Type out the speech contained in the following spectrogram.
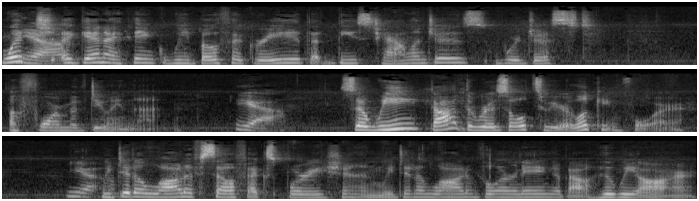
Which, Yeah. again, I think we both agree that these challenges were just a form of doing that. Yeah. So we got the results we were looking for. Yeah. We did a lot of self exploration. We did a lot of learning about who we are.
